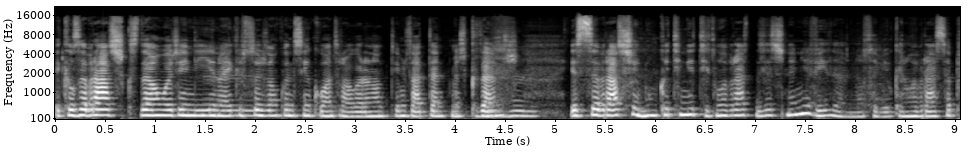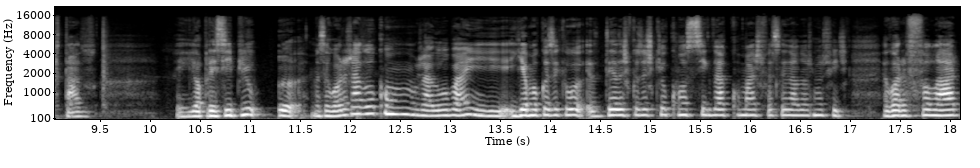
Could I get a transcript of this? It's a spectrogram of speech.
aqueles abraços que se dão hoje em dia, uhum. não é? Que as pessoas dão quando se encontram. Agora não temos dado tanto, mas que damos. Uhum. Esses abraços, eu nunca tinha tido um abraço desses na minha vida. Não sabia o que era um abraço apertado. E ao princípio, uh, mas agora já dou, com, já dou bem e, e, é uma coisa que eu, até das coisas que eu consigo dar com mais facilidade aos meus filhos. Agora, falar,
